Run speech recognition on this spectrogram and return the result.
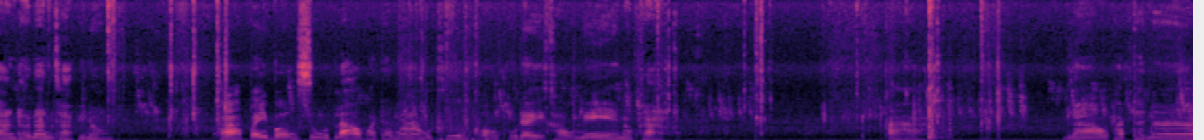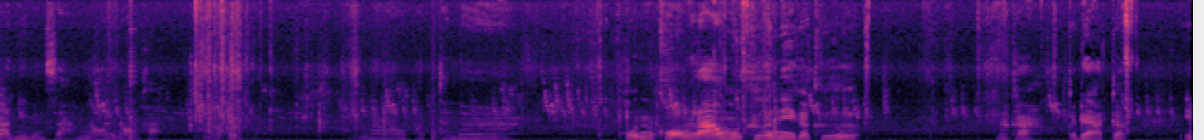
ทางเท่านั้นค่ะพี่น้อง ค่ะไปเบิ้งสูตรเล่าพัฒนามื่อคืนของผู้ใดเขาแน่เนาะค่ะอ่าลาวพัฒนาอันนี้มันสามน้อยเนาะค่ะลาวพัฒนา ผลของเล่ามื่อคืนนี่ก็คือนะคะ กระดาษกับเอ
